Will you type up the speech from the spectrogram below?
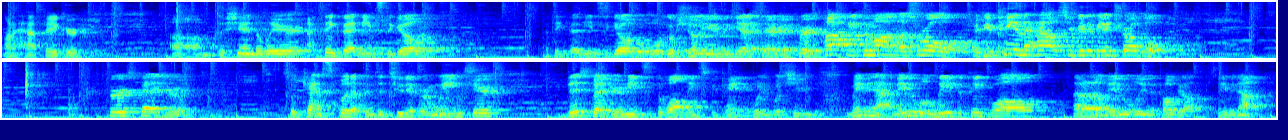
on a half acre. Um, the chandelier, I think that needs to go. I think that needs to go, but we'll go show you the guest area first. Poppy, come on, let's roll. If you pee in the house, you're gonna be in trouble. First bedroom. So kind of split up into two different wings here. This bedroom needs, the wall needs to be painted. You, maybe not, maybe we'll leave the pink wall. I don't know, maybe we'll leave the polka dots, maybe not.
